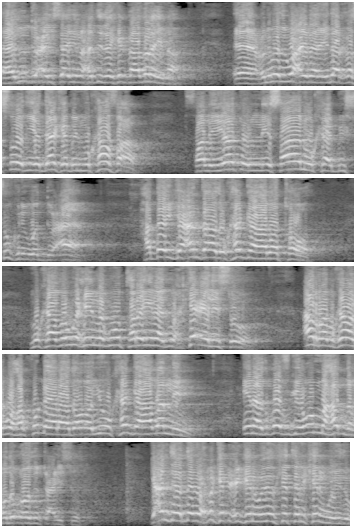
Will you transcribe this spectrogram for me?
aada u ducaysa ayaynu xadiidka ka qaadanaynaa culimadu waxay dhahen idaa qasurad yadaaka bilmukaafa'a falyatul lisaanuka bishukri waadducaa hadday gacantaadu ka gaabato mukaafo wixii laguu taray inaad wax ka celiso carabkaagu ha ku dheeraado oo yuu ka gaabanin inaad qofkii u mahadnaqdo ood u ducayso gacantii hadday waxba ka bixin kari weydo ood ka tari kari weydo.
